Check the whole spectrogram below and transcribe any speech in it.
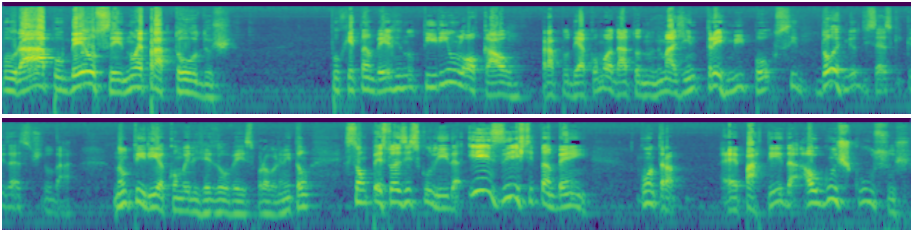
por A, por B ou C, não é para todos. porque também eles não teriam local para poder acomodar todo mundo. Imagine 3 mil e pouco se 2 mil dissessem que quisesse estudar. Não teria como eles resolver esse problema. Então, são pessoas escolhidas. E existe também, contra é, partida, alguns cursos,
